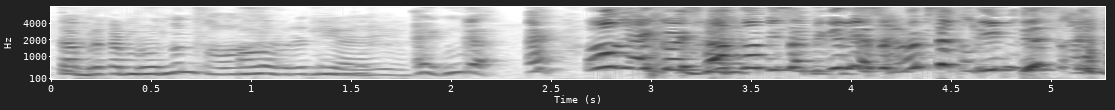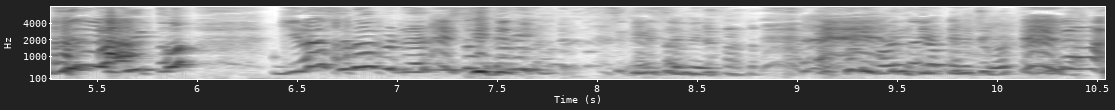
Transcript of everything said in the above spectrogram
tabrakan beruntun salah lo berarti. Ya iya. eh enggak. Eh lo oh, egois banget lo bisa bikin ya sebelum bisa kelindes anjir di situ gila sebelum beneran bisa kelindes. Enggak,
